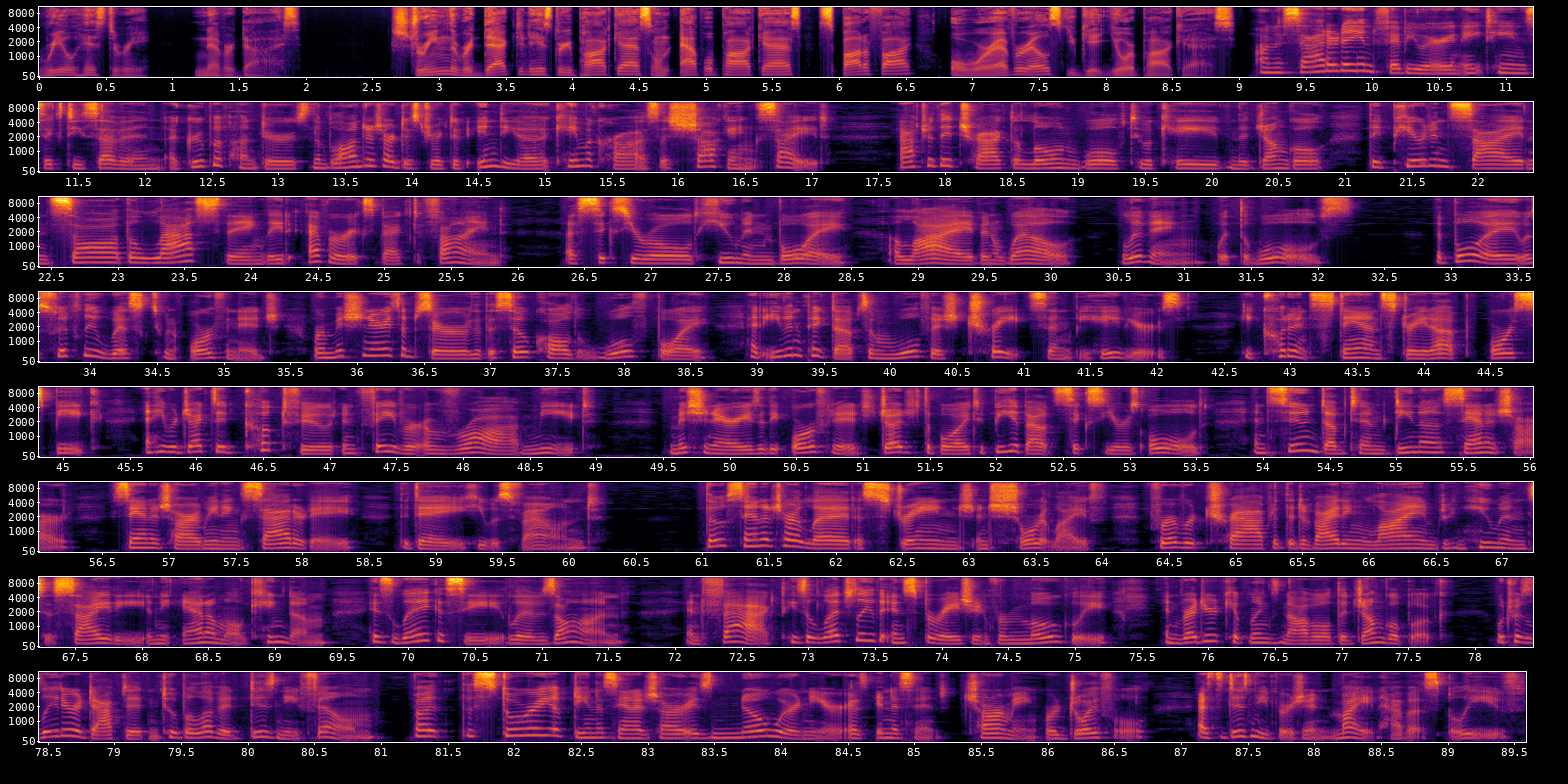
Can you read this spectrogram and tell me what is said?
Real history never dies. Stream the Redacted History podcast on Apple Podcasts, Spotify, or wherever else you get your podcasts. On a Saturday in February in 1867, a group of hunters in the Bulandshahr district of India came across a shocking sight. After they tracked a lone wolf to a cave in the jungle, they peered inside and saw the last thing they'd ever expect to find a six year old human boy alive and well, living with the wolves. The boy was swiftly whisked to an orphanage where missionaries observed that the so called wolf boy had even picked up some wolfish traits and behaviors. He couldn't stand straight up or speak, and he rejected cooked food in favor of raw meat. Missionaries at the orphanage judged the boy to be about six years old and soon dubbed him Dina Sanichar, Sanichar meaning Saturday, the day he was found. Though Sanichar led a strange and short life, forever trapped at the dividing line between human society and the animal kingdom, his legacy lives on. In fact, he's allegedly the inspiration for Mowgli in Rudyard Kipling's novel The Jungle Book, which was later adapted into a beloved Disney film. But the story of Dina Sanichar is nowhere near as innocent, charming, or joyful as the Disney version might have us believe.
